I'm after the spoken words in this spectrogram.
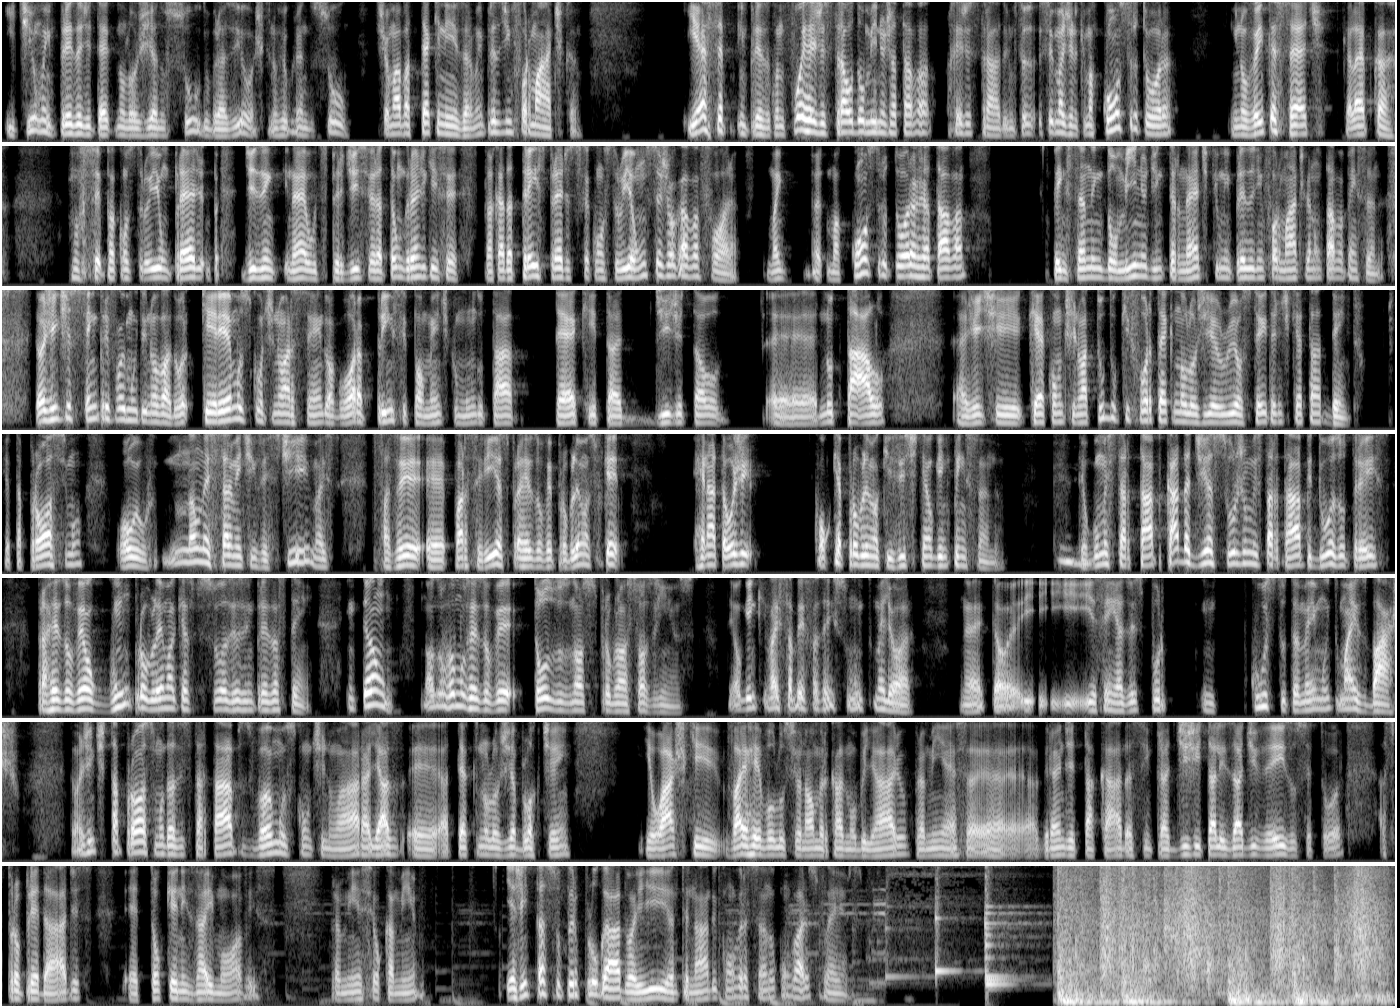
E tinha uma empresa de tecnologia no sul do Brasil, acho que no Rio Grande do Sul, chamava Tecnisa, era uma empresa de informática. E essa empresa, quando foi registrar, o domínio já estava registrado. Então, você imagina que uma construtora, em 97, naquela época Você, para construir um prédio, dizem, né, o desperdício era tão grande que para cada três prédios que você construía, um você jogava fora. Uma, uma construtora já estava pensando em domínio de internet que uma empresa de informática não estava pensando. Então a gente sempre foi muito inovador, queremos continuar sendo agora, principalmente que o mundo está tech, está digital, é, no talo. A gente quer continuar tudo que for tecnologia real estate, a gente quer estar tá dentro, quer estar tá próximo, ou não necessariamente investir, mas fazer é, parcerias para resolver problemas, porque, Renata, hoje qualquer problema que existe tem alguém pensando. Uhum. Tem alguma startup, cada dia surge uma startup, duas ou três, para resolver algum problema que as pessoas e as empresas têm. Então, nós não vamos resolver todos os nossos problemas sozinhos. Tem alguém que vai saber fazer isso muito melhor. Né? Então, e, e, e assim, às vezes por custo também muito mais baixo. Então, a gente está próximo das startups, vamos continuar. Aliás, é, a tecnologia blockchain eu acho que vai revolucionar o mercado imobiliário. Para mim, essa é a grande tacada assim, para digitalizar de vez o setor, as propriedades, é, tokenizar imóveis. Para mim, esse é o caminho. E a gente está super plugado aí, antenado e conversando com vários players.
